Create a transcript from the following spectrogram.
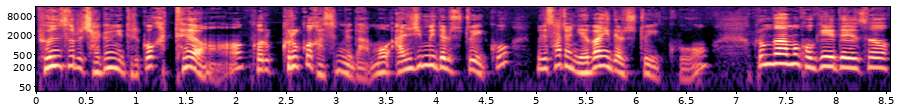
변수로 작용이 될 것 같아요. 그럴, 그럴 것 같습니다. 뭐 안심이 될 수도 있고, 사전 예방이 될 수도 있고, 그런가 하면 거기에 대해서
